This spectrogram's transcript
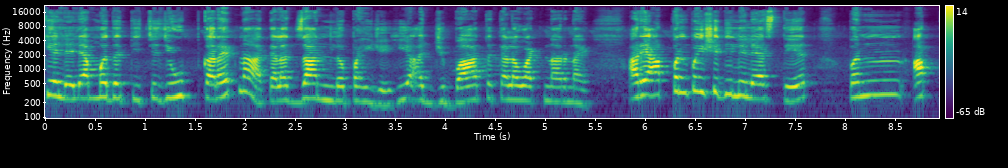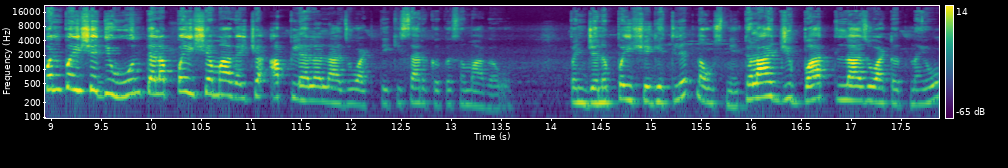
केलेल्या मदतीचे जे उपकार आहेत ना त्याला जाणलं पाहिजे. ही अजिबात त्याला वाटणार नाही. अरे आपण पैसे दिलेले असतेत पण आपण पैसे देऊन त्याला पैसे मागायचे आपल्याला लाज वाटते की सारखं कसं मागावं. पण ज्यानं पैसे घेतलेत ना उसने त्याला अजिबात लाज वाटत नाही हो.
